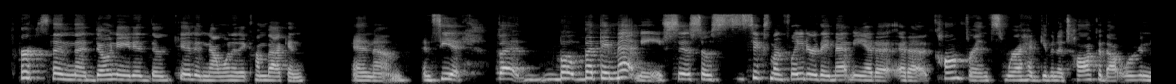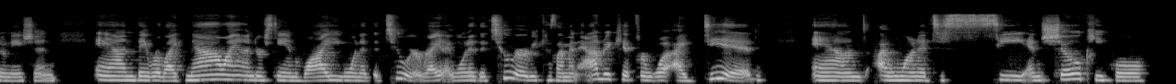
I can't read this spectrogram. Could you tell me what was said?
person that donated their kid and now wanted to come back and and um and see it. But but but they met me. So, so six months later they met me at a at a conference where i had given a talk about organ donation and they were like now i understand why you wanted the tour right? I wanted the tour because i'm an advocate for what i did And I wanted to see and show people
